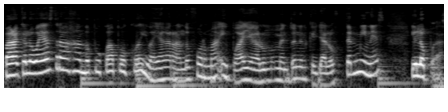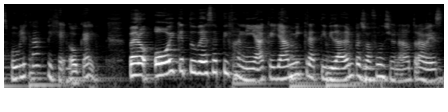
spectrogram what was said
para que lo vayas trabajando poco a poco y vaya agarrando forma y pueda llegar un momento en el que ya lo termines y lo puedas publicar. Dije, ok. Pero hoy que tuve esa epifanía, que ya mi creatividad empezó a funcionar otra vez,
